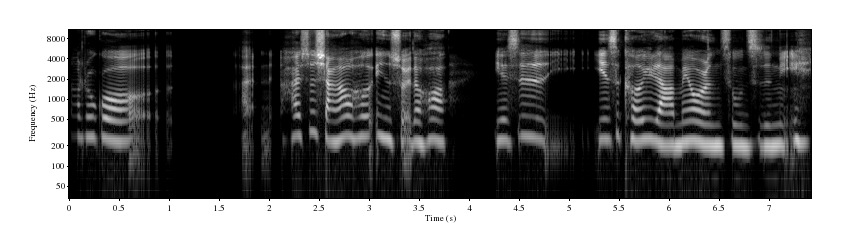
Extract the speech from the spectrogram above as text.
那如果还还是想要喝硬水的话，也是也是可以啦，没有人阻止你。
